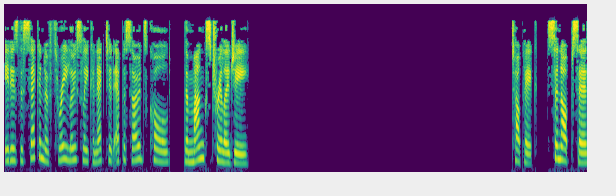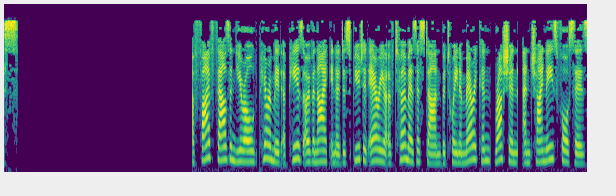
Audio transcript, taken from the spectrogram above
It is the second of three loosely connected episodes called, The Monks Trilogy. Synopsis A 5,000-year-old pyramid appears overnight in a disputed area of Turmezistan between American, Russian, and Chinese forces.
